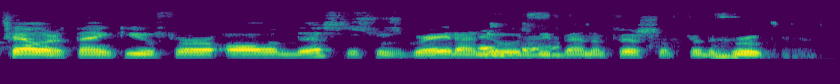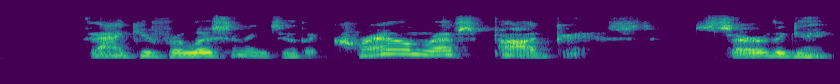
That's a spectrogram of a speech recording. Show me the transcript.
Taylor, thank you for all of this. This was great. I knew it would be beneficial for the group. Thank you for listening to the Crown Refs podcast. Serve the game.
